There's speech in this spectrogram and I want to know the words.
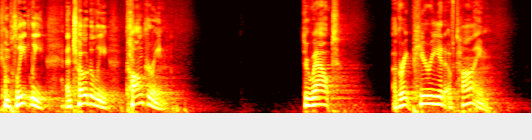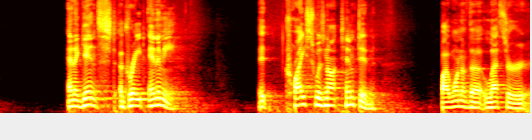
completely and totally conquering throughout a great period of time and against a great enemy it, Christ was not tempted by one of the lesser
